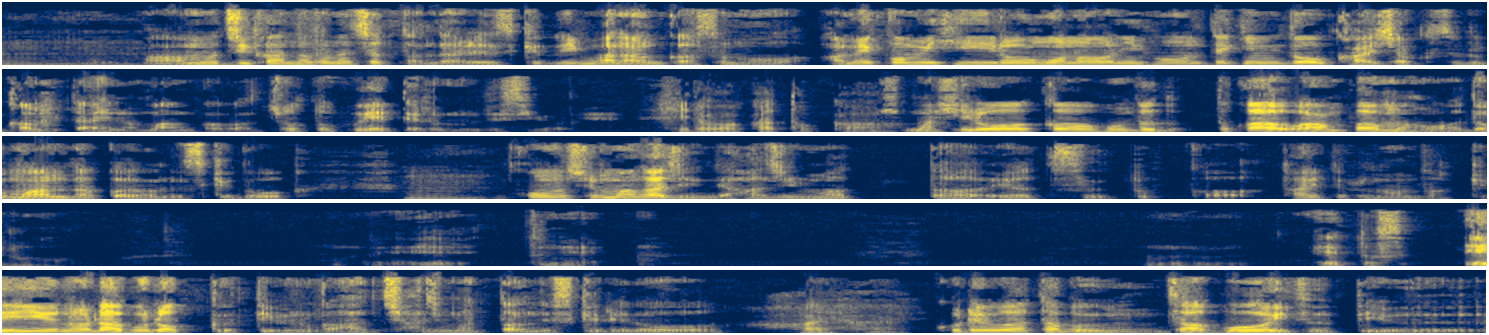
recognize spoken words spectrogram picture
うんまあ、あんま時間なくなっちゃったんであれですけど、今なんかその、アメコミヒーローものを日本的にどう解釈するかみたいな漫画がちょっと増えてるんですよね。ヒロアカとか。まあ、ヒロアカは本当とか、ワンパンマンはど真ん中なんですけど、うん。今週マガジンで始まったやつとか、タイトルなんだっけな。えーっとね、うんえっと、英雄のラブロックっていうのが始まったんですけれど、はいはい。これは多分、ザ・ボーイズっていう、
